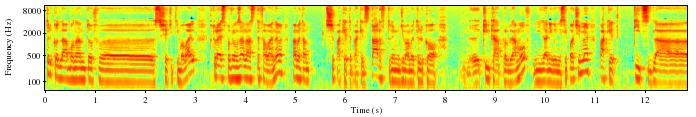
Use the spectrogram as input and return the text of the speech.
tylko dla abonentów e, z sieci T-Mobile, która jest powiązana z TVN-em. Mamy tam trzy pakiety, pakiet Start, w którym gdzie mamy tylko e, kilka programów, za niego nic nie płacimy, pakiet Kids dla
